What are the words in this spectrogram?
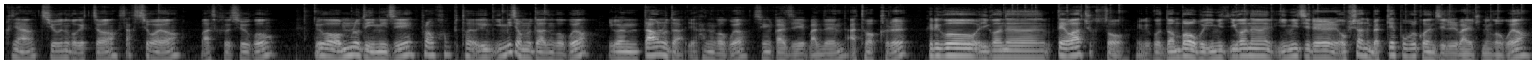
그냥 지우는 거겠죠. 싹 지워요. 마스크 지우고 그리고 업로드 이미지 프롬 컴퓨터 이- 이미지 업로드 하는 거고요. 이건 다운로드 하는 거고요. 지금까지 만든 아트워크를 그리고 이거는 때와 축소 그리고 넘버 오브 이미지 이거는 이미지를 옵션을 몇 개 뽑을 건지를 말해주는 거고요.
